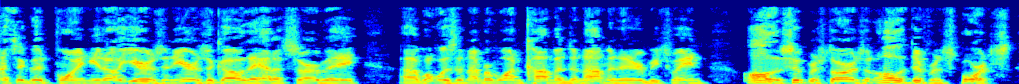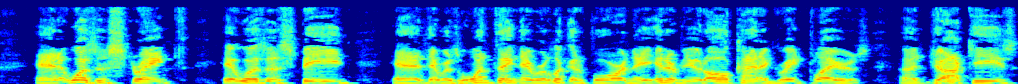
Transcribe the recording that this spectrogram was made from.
that's a good point. You know, years and years ago, they had a survey. Uh, what was the number one common denominator between all the superstars and all the different sports? And it wasn't strength, it wasn't speed. And there was one thing they were looking for, and they interviewed all kind of great players, uh, jockeys,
